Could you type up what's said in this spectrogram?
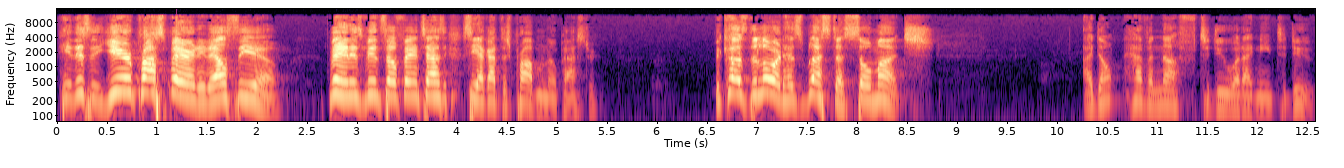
Hey, this is a year of prosperity at LCM. Man, it's been so fantastic. See, I got this problem though, Pastor. Because the Lord has blessed us so much, I don't have enough to do what I need to do.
